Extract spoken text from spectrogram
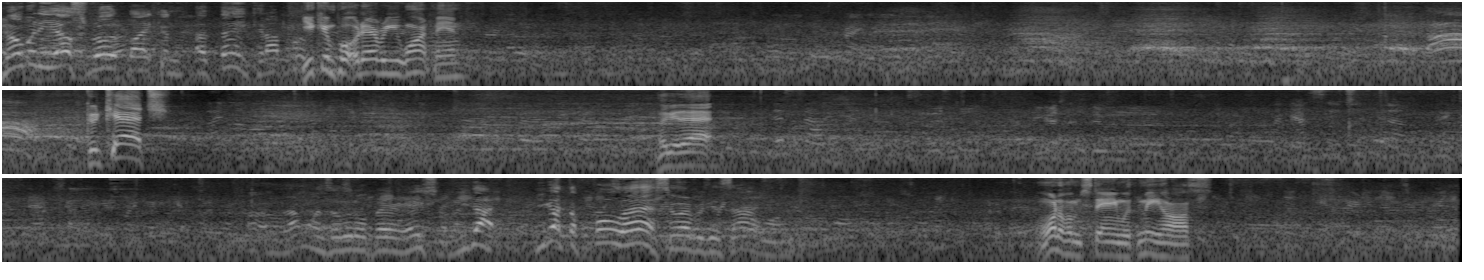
Nobody else wrote like an, a thing. Can I put? You can put whatever you want, man. Good catch. Look at that. Uh-oh, that one's a little variation. You got you got the full S. Whoever gets that one. One of them staying with me, Hoss.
